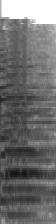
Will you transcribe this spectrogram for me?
Música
